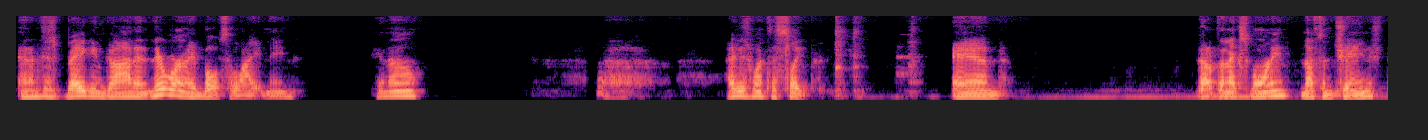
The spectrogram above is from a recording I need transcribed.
and I'm just begging God. And there weren't any bolts of lightning, you know. Uh, I just went to sleep, and got up the next morning. Nothing changed.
